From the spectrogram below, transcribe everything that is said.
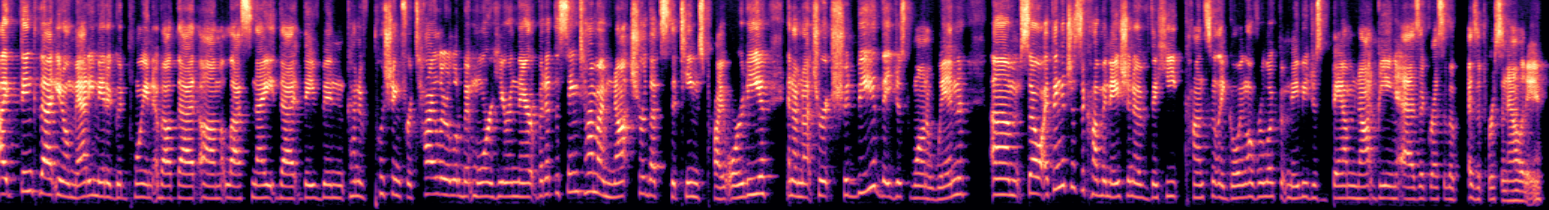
I think that you know Maddie made a good point about that um, last night. That they've been kind of pushing for Tyler a little bit more here and there, but at the same time, I'm not sure that's the team's priority, and I'm not sure it should be. They just want to win. Um, so I think it's just a combination of the Heat constantly going overlooked, but maybe just Bam not being as aggressive as a personality.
